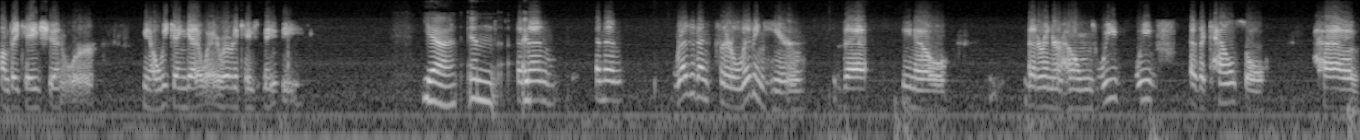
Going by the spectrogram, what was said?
on vacation or you know weekend getaway or whatever the case may be. Yeah. And And I've- then and then residents that are living here that you know that are in their homes, we've we've as a council have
